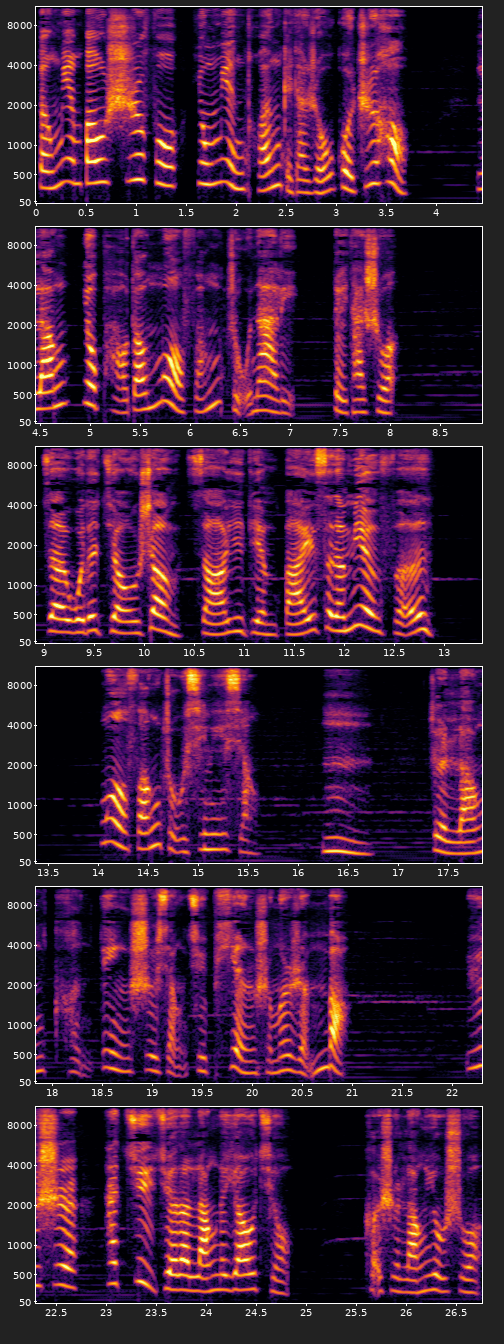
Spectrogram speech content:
等面包师傅用面团给他揉过之后，狼又跑到磨坊主那里，对他说：“在我的脚上撒一点白色的面粉。”磨坊主心里想：“嗯，这狼肯定是想去骗什么人吧。”于是他拒绝了狼的要求。可是狼又说。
